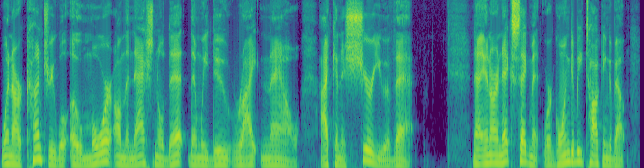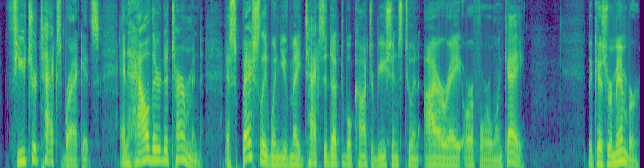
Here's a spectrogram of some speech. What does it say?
when our country will owe more on the national debt than we do right now. I can assure you of that. Now, in our next segment, we're going to be talking about future tax brackets and how they're determined, especially when you've made tax deductible contributions to an IRA or a 401k. Because remember,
